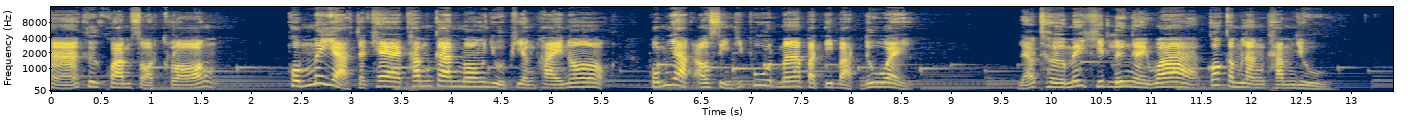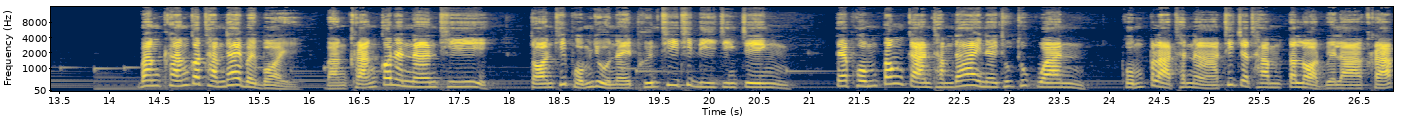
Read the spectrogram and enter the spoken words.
หาคือความสอดคล้อง ผมไม่อยากจะแค่ทำการมองอยู่เพียงภายนอก ผมอยากเอาสิ่งที่พูดมาปฏิบัติด้วย แล้วเธอไม่คิดหรือไงว่าก็กำลังทำอยู่ บางครั้งก็ทำได้บ่อยๆ บางครั้งก็นานๆที ตอนที่ผมอยู่ในพื้นที่ที่ดีจริงๆ แต่ผมต้องการทำได้ในทุกๆวัน ผมปรารถนาที่จะทำตลอดเวลาครับ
